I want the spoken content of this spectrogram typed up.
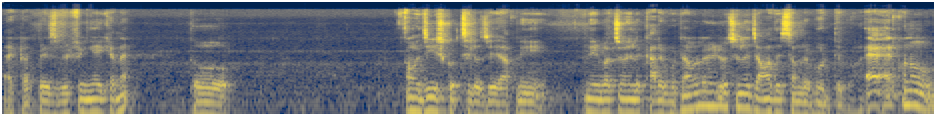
একটা প্রেস ব্রিফিংয়ে এখানে। তো আমার জিজ্ঞেস করছিল যে আপনি নির্বাচন হলে কারে ভোট? আমি বললাম নির্বাচন হলে জামাত ইসলামরে ভোট দেবো। এখনও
